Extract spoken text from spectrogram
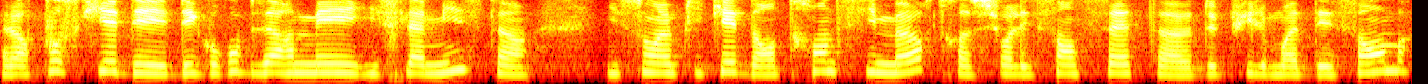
Alors pour ce qui est des, groupes armés islamistes, ils sont impliqués dans 36 meurtres sur les 107 depuis le mois de décembre.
